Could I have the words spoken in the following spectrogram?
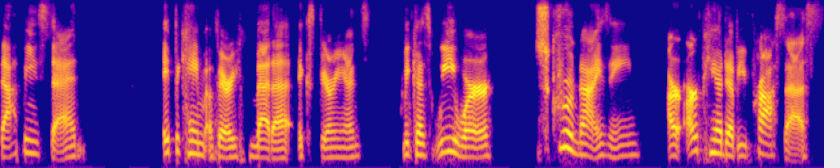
That being said, it became a very meta experience because we were scrutinizing our RPIW process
